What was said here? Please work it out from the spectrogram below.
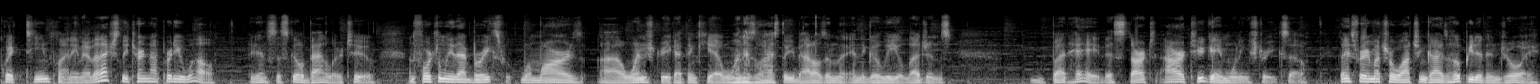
quick team planning there, that actually turned out pretty well against the skilled battler too. Unfortunately, that breaks Wamar's uh, win streak. I think he had won his last three battles in the Indigo League of Legends. But hey, this starts our two-game winning streak. So thanks very much for watching, guys. I hope you did enjoy,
